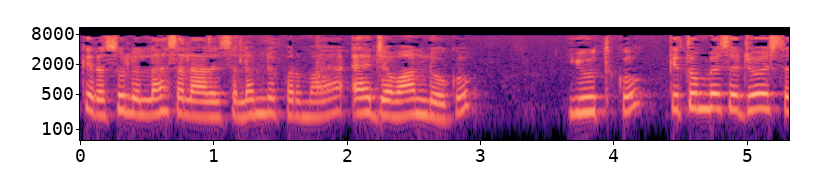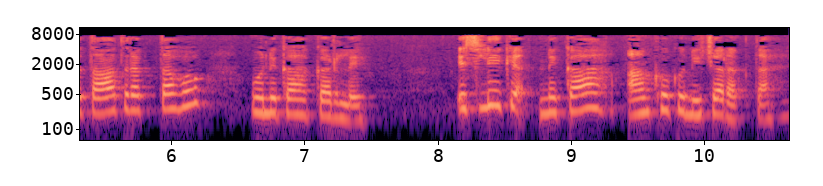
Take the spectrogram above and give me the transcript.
کہ رسول اللہ صلی اللہ علیہ وسلم نے فرمایا، اے جوان لوگو، یوتھ کو، کہ تم میں سے جو استطاعت رکھتا ہو، وہ نکاح کر لے۔ اس لیے کہ نکاح آنکھوں کو نیچا رکھتا ہے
